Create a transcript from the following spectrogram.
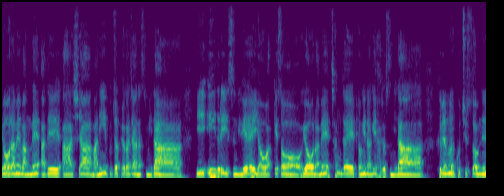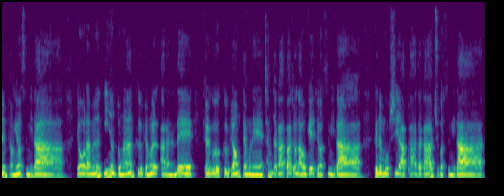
여호람의 막내 아들 아시아만이 붙잡혀가지 않았습니다. 이 일들이 있은 뒤에 여호와께서 여호람의 창자에 병이 나게 하셨습니다. 그 병은 고칠 수 없는 병이었습니다. 여호람은 2년 동안 그 병을 앓았는데 결국 그 병 때문에 창자가 빠져나오게 되었습니다. 그는 몹시 아파하다가 죽었습니다.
